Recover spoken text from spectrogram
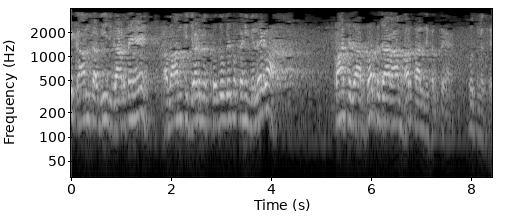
एक आम का बीज गाड़ते हैं, अब आम की जड़ में खोदोगे तो कहीं मिलेगा। पाँच हज़ार, दस हज़ार आम हर साल निकलते हैं उसमें से।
